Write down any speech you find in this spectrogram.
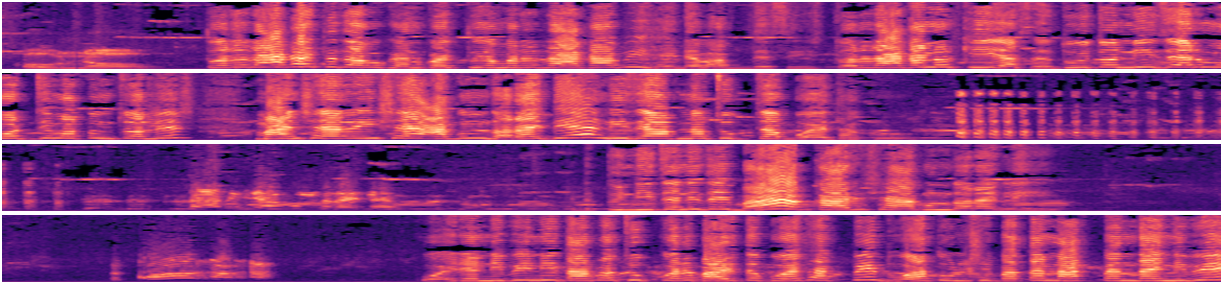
কো তোরে রাগাইতে যাব কেন? কয় তুই আমার রাগাবি? হেডে ভাবতেছিস। তোর রাগানোর কি আছে? তুই তো নিজের মর্জি মতন চলিস মানুষের ইসে আগুন ধরাই দিয়ে নিজে আপনার চুপচাপ বয়ে থাকো। আগুন ধরাইলাম এটা তুই নিজে নিজেই ভাব কার সে আগুন ধরাইলি? কইরে নিবি নি? তারপর চুপ করে বাড়িতে বয়ে থাকবি, ধোয়া, তুলসী পাতা, নাক পেন্দাই নিবি।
